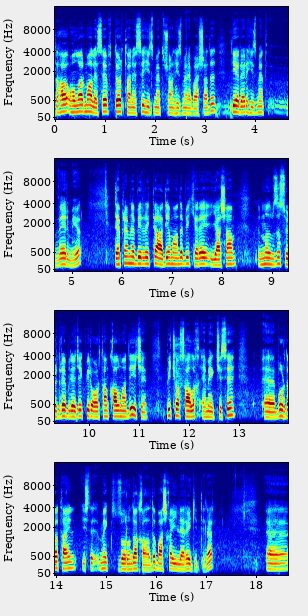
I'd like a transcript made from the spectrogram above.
daha onlar maalesef dört tanesi hizmet şu an hizmete başladı. Diğerleri hizmet vermiyor. Depremle birlikte Adıyaman'da bir kere yaşamımızı sürdürebilecek bir ortam kalmadığı için birçok sağlık emekçisi e, burada tayin istemek zorunda kaldı. Başka illere gittiler. Ee,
